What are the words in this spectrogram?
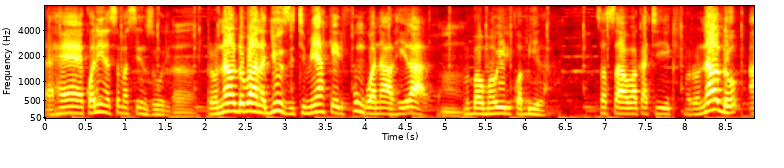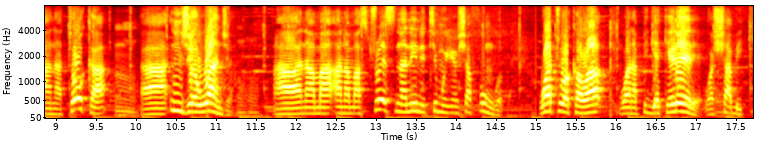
Eh. Ehe, kwa nini nasema si nzuri yeah. ronaldo bwana juzi timu yake ilifungwa na al hilal mabao mawili kwa bila sasa wakati ronaldo anatoka mm. uh, nje ya uwanja mm-hmm. Ana, ma, ana ma stress na nini timu imeshafungwa. Watu wakawa wanapiga kelele washabiki.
